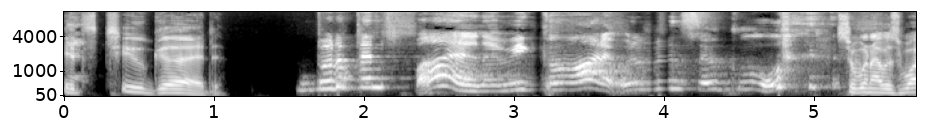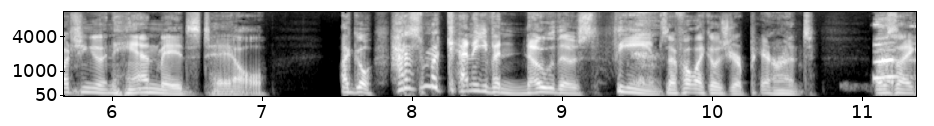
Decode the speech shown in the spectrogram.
it's too good. Would have been fun. I mean, come on, it would have been so cool. so when I was watching you in Handmaid's Tale, I go, how does McKenna even know those themes? I felt like I was your parent. I was like,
